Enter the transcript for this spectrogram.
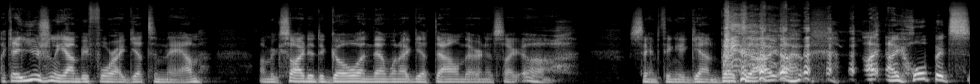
Like I usually am before I get to NAMM. I'm excited to go, and then when I get down there, and it's like, oh, same thing again. But uh, I, I, I hope it's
